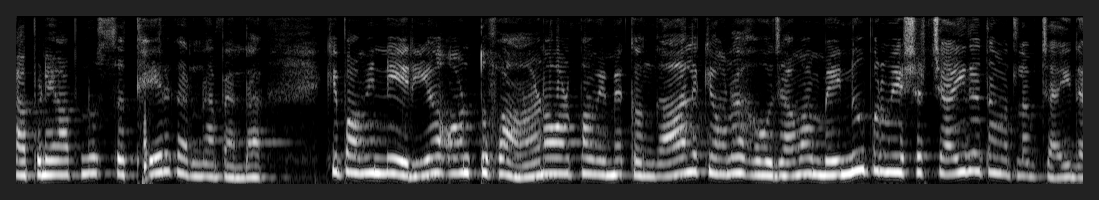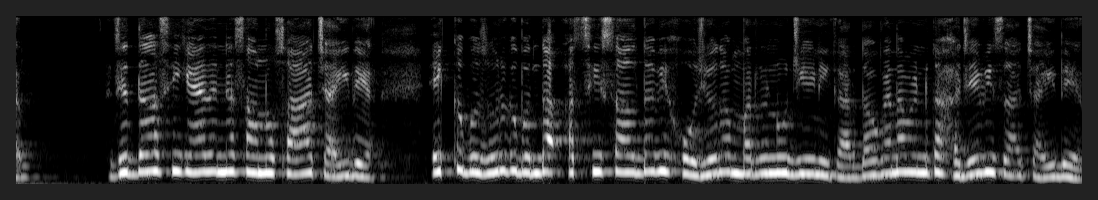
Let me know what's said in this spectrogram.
ਆਪਣੇ ਆਪ ਨੂੰ ਸਥਿਰ ਕਰਨਾ ਪੈਂਦਾ ਕਿ ਭਾਵੇਂ ਨੇਰੀਆਂ ਆਉਣ ਤੂਫਾਨ ਆਉਣ ਭਾਵੇਂ ਮੈਂ ਕੰਗਾਲ ਕਿਉਂ ਨਾ ਹੋ ਜਾਵਾਂ ਮੈਨੂੰ ਪਰਮੇਸ਼ਰ ਚਾਹੀਦਾ ਤਾਂ ਮਤਲਬ ਚਾਹੀਦਾ। ਜਿੱਦਾਂ ਅਸੀਂ ਕਹਿ ਦਿੰਦੇ ਹਾਂ, ਸਾਨੂੰ ਸਾਹ ਚਾਹੀਦੇ ਆ। ਇੱਕ ਬਜ਼ੁਰਗ ਬੰਦਾ 80 ਸਾਲ ਦਾ ਵੀ ਹੋ ਜੇ ਉਹਦਾ ਮਰਨ ਨੂੰ ਜੀ ਨਹੀਂ ਕਰਦਾ। ਉਹ ਕਹਿੰਦਾ ਮੈਨੂੰ ਤਾਂ ਹਜੇ ਵੀ ਸਾਹ ਚਾਹੀਦੇ ਆ।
